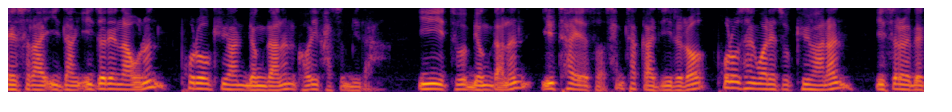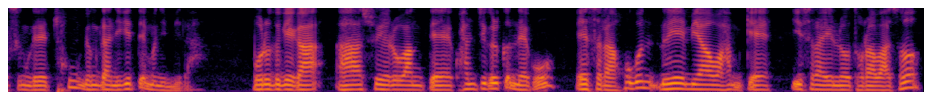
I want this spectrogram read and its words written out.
에스라 2장 2절에 나오는 포로 귀환 명단은 거의 같습니다. 이 두 명단은 1차에서 3차까지 이르러 포로 생활에서 귀환한 이스라엘 백성들의 총 명단이기 때문입니다. 모르드게가 아하수에로 왕 때 관직을 끝내고 에스라 혹은 느헤미야와 함께 이스라엘로 돌아와서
